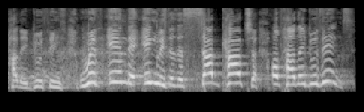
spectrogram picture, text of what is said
how they do things. Within the English, there's a subculture of how they do things.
